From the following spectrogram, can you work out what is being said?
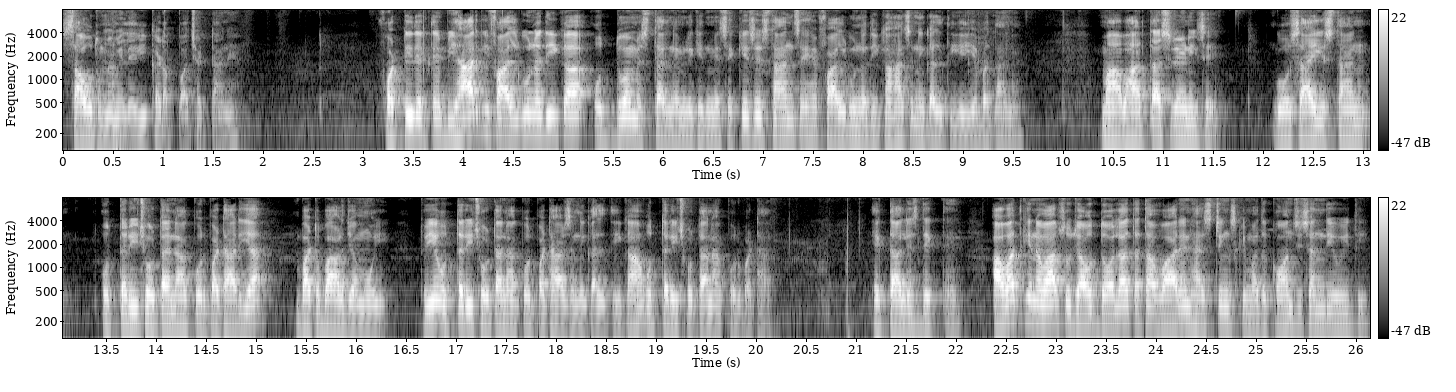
साउथ में मिलेगी कड़प्पा चट्टाने। फोर्टी देखते हैं। बिहार की फाल्गु नदी का उद्गम स्थल निम्नलिखित में से किस स्थान से है? फाल्गु नदी कहाँ से निकलती है, ये बताना है। महाभारता श्रेणी से। गोसाई स्थान, उत्तरी छोटा नागपुर पठार या बटबाड़ जमुई। तो ये उत्तरी छोटा नागपुर पठार से निकलती कहाँ? उत्तरी छोटा नागपुर पठार। इकतालीस देखते हैं। अवध के नवाब सुजाउद्दौला तथा वारेन हेस्टिंग्स के मध्य कौन सी संधि हुई थी?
